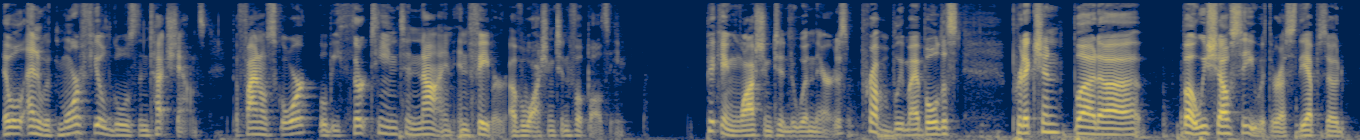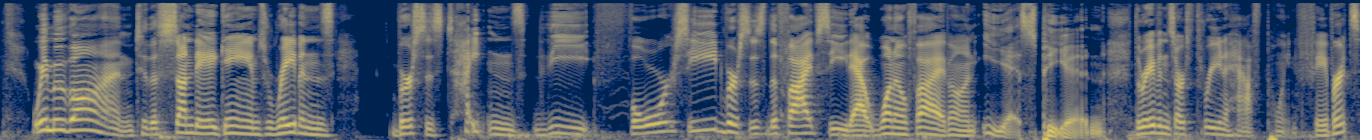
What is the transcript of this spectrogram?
that will end with more field goals than touchdowns. The final score will be 13 to 9 in favor of Washington football team. Picking Washington to win there is probably my boldest prediction, but uh but we shall see with the rest of the episode. We move on to the Sunday games Ravens versus Titans, the four seed versus the five seed at 105 on ESPN. The Ravens are three and a half point favorites.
